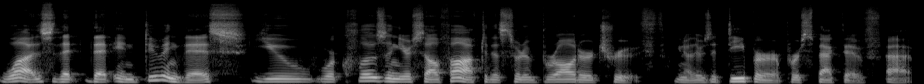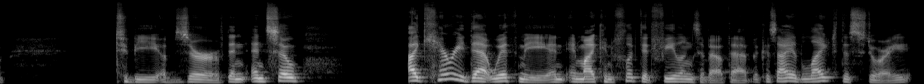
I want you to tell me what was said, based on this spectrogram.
was that that in doing this, you were closing yourself off to this sort of broader truth. You know, there's a deeper perspective uh, to be observed, and and so. I carried that with me and, and my conflicted feelings about that because I had liked the story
